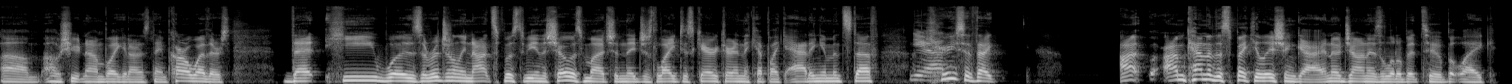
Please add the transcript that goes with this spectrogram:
um oh shoot now I'm blanking on his name Carl Weathers that he was originally not supposed to be in the show as much and they just liked his character and they kept like adding him and stuff. Yeah. Curious if that I I'm kind of the speculation guy. I know John is a little bit too, but like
